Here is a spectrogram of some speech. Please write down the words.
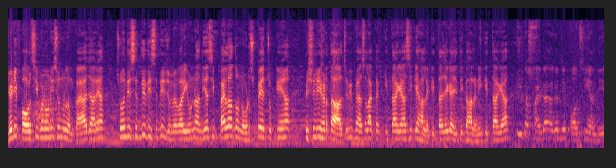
ਜਿਹੜੀ ਪਾਲਿਸੀ ਬਣਾਉਣੀ ਸੀ ਉਹਨੂੰ ਲਮਕਾਇਆ ਜਾ ਰਿਹਾ। ਸੋ ਇਹਦੀ ਸਿੱਧੀ ਦੀ ਸਿੱਧੀ ਜ਼ਿੰਮੇਵਾਰੀ ਉਹਨਾਂ ਦੀ ਅਸੀਂ ਪਹਿਲਾਂ ਤੋਂ ਨੋਟਿਸ ਭੇਜ ਚੁੱਕੇ ਹਾਂ, ਪਿਛਲੀ ਹੜਤਾਲ 'ਚ ਵੀ ਫੈਸਲਾ ਕ- ਕੀਤਾ ਗਿਆ ਸੀ ਕਿ ਹੱਲ ਕੀਤਾ ਜਾਏਗਾ, ਅਜੇ ਤੱਕ ਹੱਲ ਨਹੀਂ ਕੀਤਾ ਗਿਆ। ਇਹਦਾ ਫਾਇਦਾ ਅਗਰ ਜੇ ਪਾਲਿਸੀ ਆਂਦੀ ਹੈ?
